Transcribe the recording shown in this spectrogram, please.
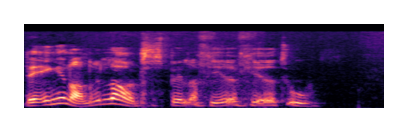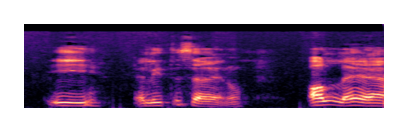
det er ingen andre lag som spiller 4-4-2 i Eliteserien nå. Alle er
